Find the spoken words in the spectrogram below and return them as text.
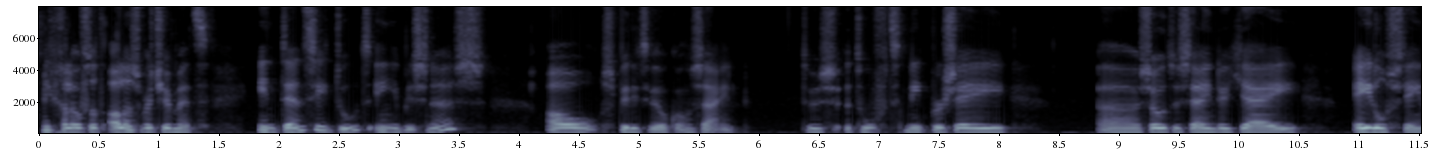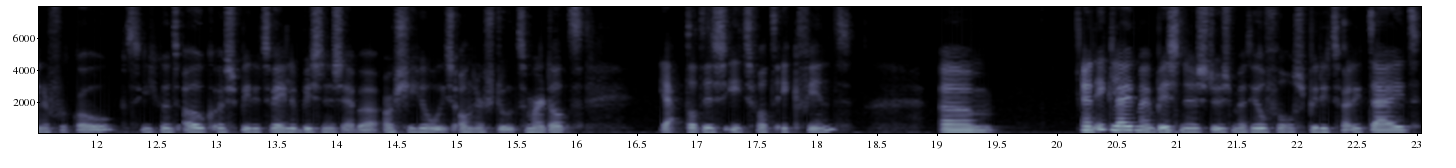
ik geloof dat alles wat je met intentie doet in je business al spiritueel kan zijn. Dus het hoeft niet per se uh, zo te zijn dat jij edelstenen verkoopt. Je kunt ook een spirituele business hebben als je heel iets anders doet. Maar dat, ja, dat is iets wat ik vind. Um, en ik leid mijn business dus met heel veel spiritualiteit.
